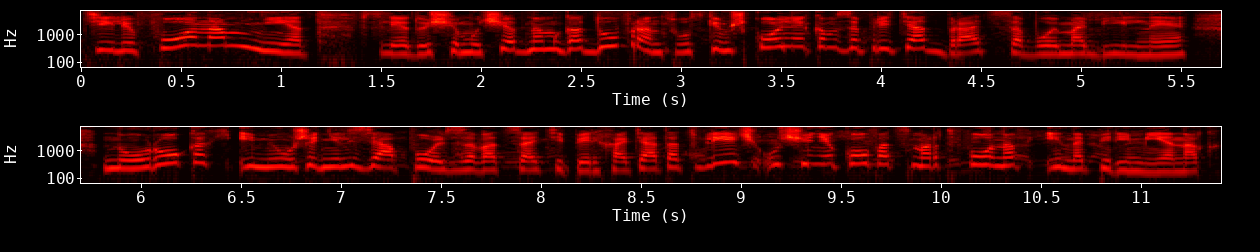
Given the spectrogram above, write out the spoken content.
Телефоном нет. В следующем учебном году французским школьникам запретят брать с собой мобильные. На уроках ими уже нельзя пользоваться. Теперь хотят отвлечь учеников от смартфонов и на переменах.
